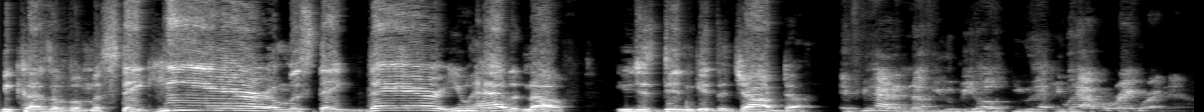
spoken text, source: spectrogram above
because of a mistake here, a mistake there, you had enough. You just didn't get the job done. If you had enough, you would be ho- you ha- you would have a ring right now.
